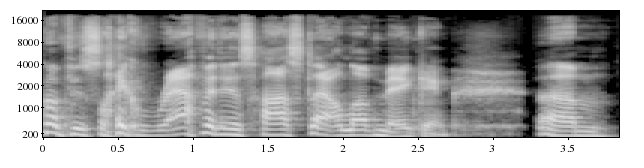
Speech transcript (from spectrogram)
of this like ravenous, hostile lovemaking. Um,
